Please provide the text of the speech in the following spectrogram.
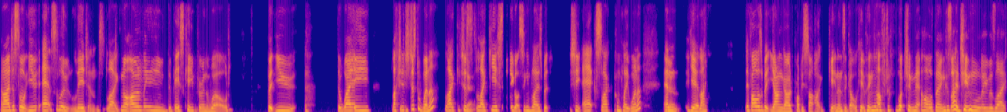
And I just thought, you absolute legend. Like, not only are you the best keeper in the world, but you the way like she's just a winner. Like just yeah. like yes, they got second place, but she acts like a complete winner. And yeah, yeah like if I was a bit younger, I'd probably start getting into goalkeeping after watching that whole thing because I genuinely was like,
